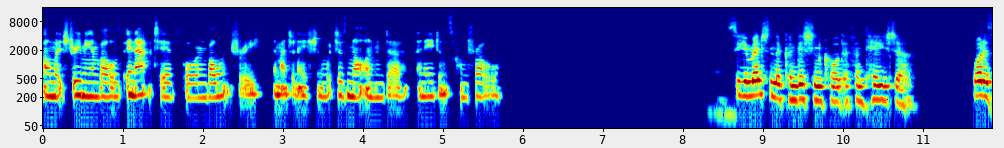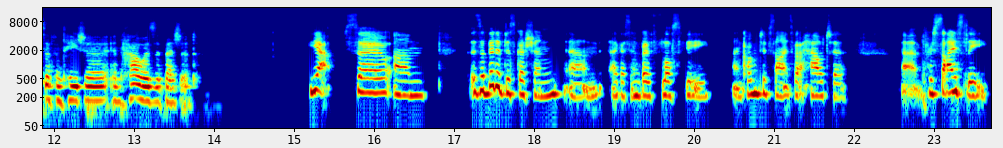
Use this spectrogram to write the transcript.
on which dreaming involves inactive or involuntary imagination, which is not under an agent's control. So you mentioned the condition called aphantasia. What is aphantasia and how is it measured? Yeah, so um, there's a bit of discussion, um, I guess, in both philosophy and cognitive science about how to um, precisely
